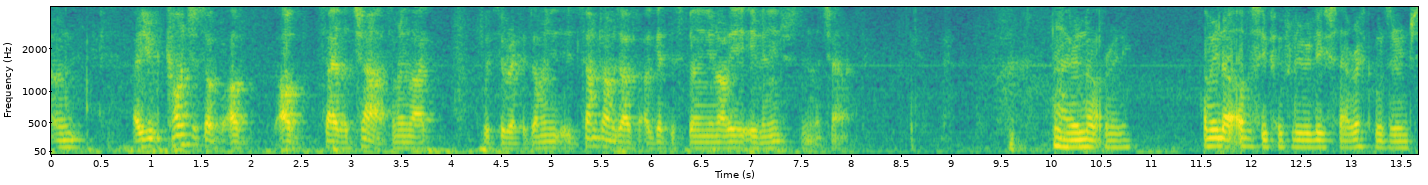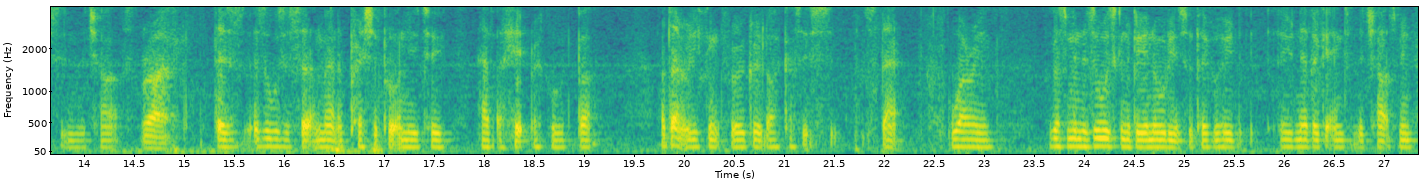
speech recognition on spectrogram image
um, are you conscious of, of, of say the charts? I mean, like with the records. I mean, it, sometimes I, I get this feeling you're not e- even interested in the charts. No, not really. I mean, obviously people who release their records are interested in the charts. Right. there's there's always a certain amount of pressure put on you to have a hit record, but I don't really think for a group like us it's it's that worrying because I mean there's always going to be an audience for people who who never get into the charts. I mean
